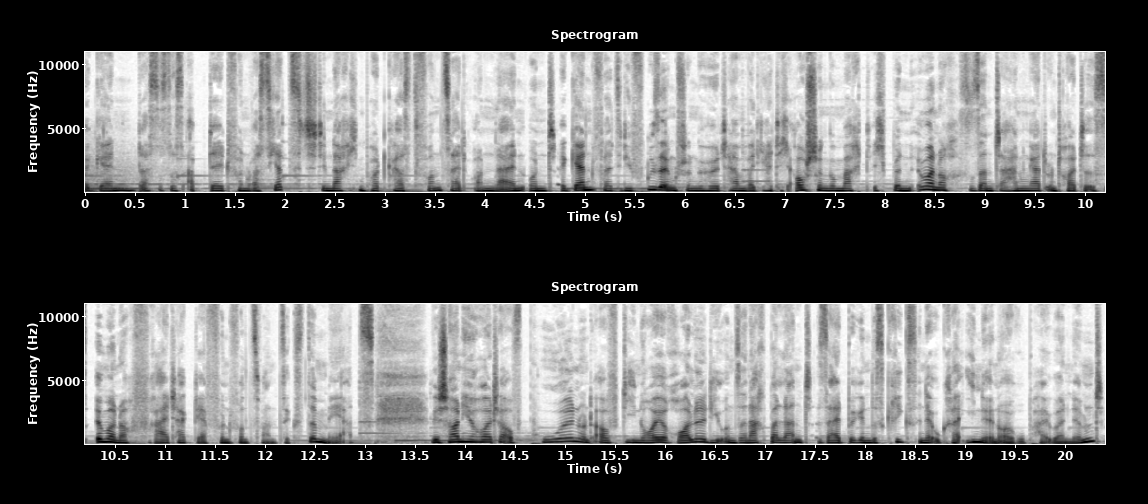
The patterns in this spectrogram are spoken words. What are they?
again, das ist das Update von Was jetzt, dem Nachrichtenpodcast von Zeit Online. Und again, falls Sie die Frühsendung schon gehört haben, weil die hatte ich auch schon gemacht, ich bin immer noch Susanne Hangard und heute ist immer noch Freitag, der 25. März. Wir schauen hier heute auf Polen und auf die neue Rolle, die unser Nachbarland seit Beginn des Kriegs in der Ukraine in Europa übernimmt.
